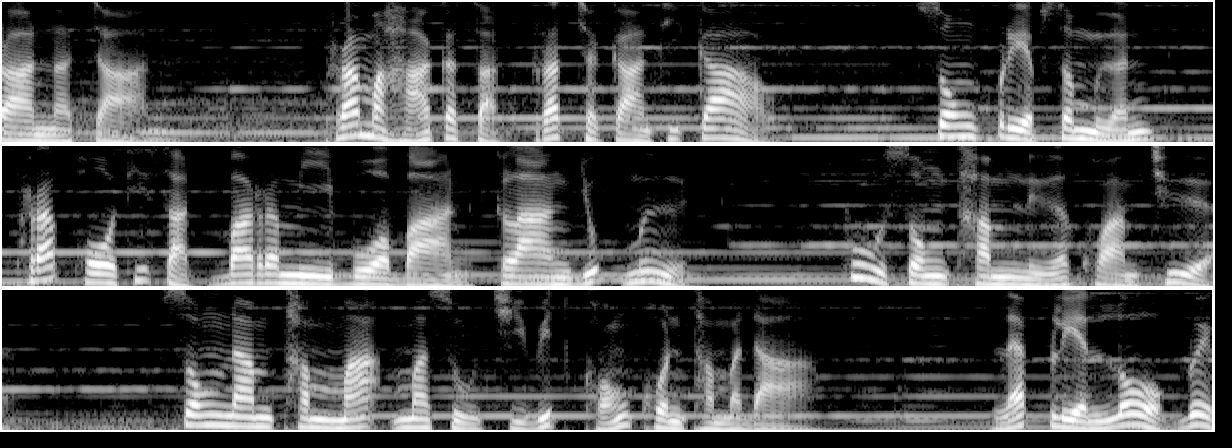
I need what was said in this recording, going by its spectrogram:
ราณอาจารย์ พระมหากษัตริย์รัชกาลที่ 9 ทรงเปรียบเสมือนพระโพธิสัตว์บารมีบัวบานกลางยุคมืด ผู้ทรงทำเหนือความเชื่อ ทรงนำธรรมะมาสู่ชีวิตของคนธรรมดา และเปลี่ยนโลกด้วย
